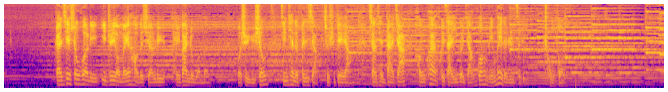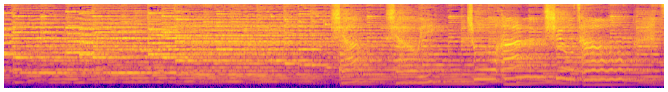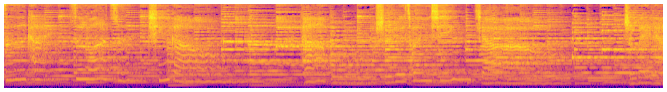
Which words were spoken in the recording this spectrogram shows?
感谢生活里一直有美好的旋律陪伴着我们。我是雨生，今天的分享就是这样。相信大家很快会在一个阳光明媚的日子里重逢。是存心骄傲只为了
